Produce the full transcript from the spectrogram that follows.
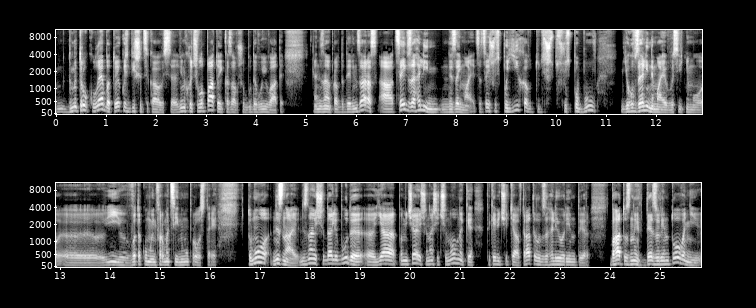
Дмитро Кулеба то якось більше цікавився. Він хоч лопатою казав, що буде воювати. Я не знаю, правда, де він зараз. А цей взагалі не займається. Цей щось поїхав, тут щось побув. Його взагалі немає в освітньому е- і в такому інформаційному просторі. Тому не знаю, не знаю, що далі буде. Е, Я помічаю, що наші чиновники таке відчуття втратили взагалі орієнтир. Багато з них дезорієнтовані,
